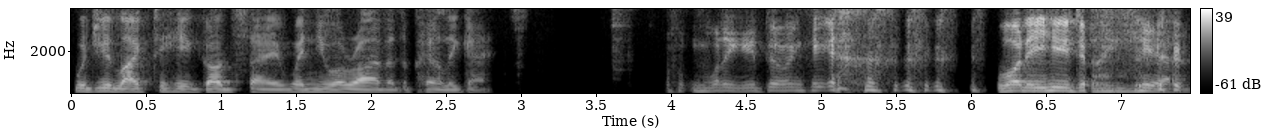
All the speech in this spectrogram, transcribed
would you like to hear God say when you arrive at the pearly gates? what are you doing here? what are you doing here?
